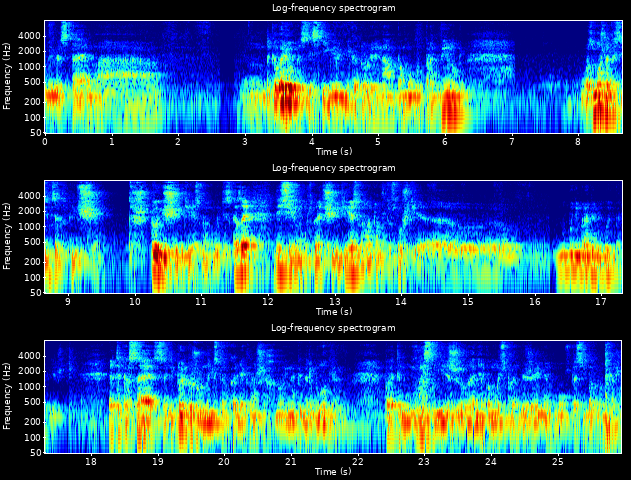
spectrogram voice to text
мы верстаем а, договоренности с теми людьми, которые нам помогут продвинуть. Возможно, присоединится кто-то еще. Что еще интересного будете сказать? Здесь я могу сказать еще интересного о том, что, слушайте, э, мы будем рады любой поддержке. Это касается не только журналистов, коллег наших, но и, например, блогеров. Поэтому, если есть желание помочь с продвижением, ну, спасибо вам скажем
